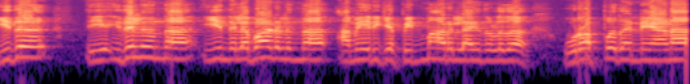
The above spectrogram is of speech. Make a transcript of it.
ഇത് ഇതിൽ നിന്ന് ഈ നിലപാടിൽ നിന്ന് അമേരിക്ക പിന്മാറില്ല എന്നുള്ളത് ഉറപ്പ് തന്നെയാണ്.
